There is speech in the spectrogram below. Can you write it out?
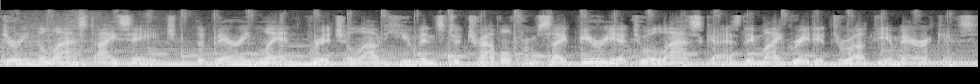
During the last ice age, the Bering Land Bridge allowed humans to travel from Siberia to Alaska as they migrated throughout the Americas.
